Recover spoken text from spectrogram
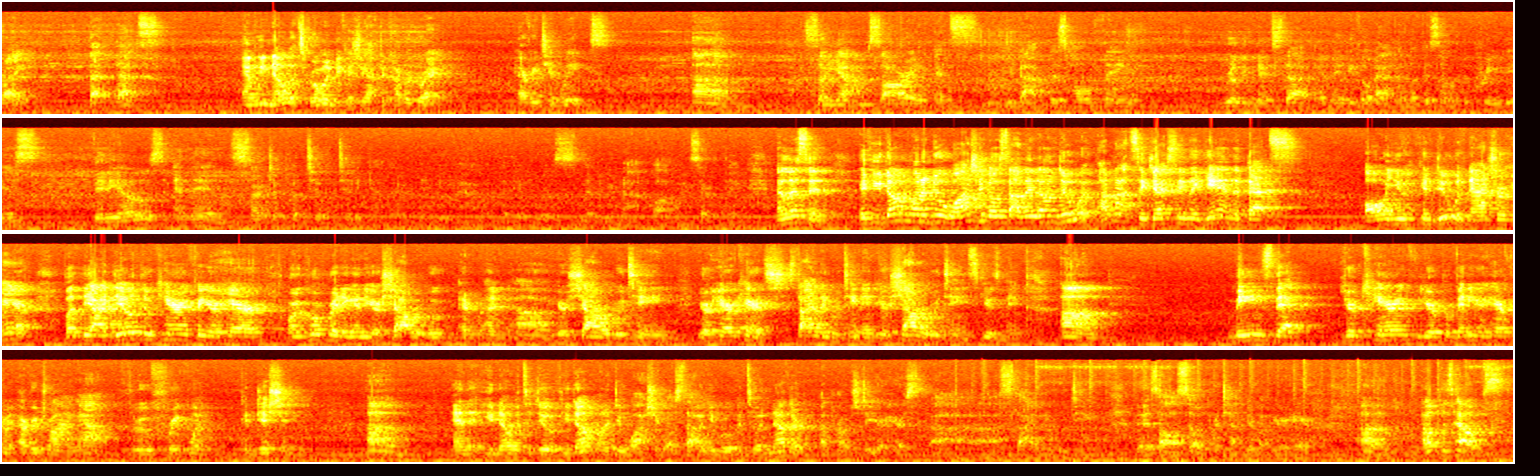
right? That that's, and we know it's growing because you have to cover gray every ten weeks. Um, so yeah, I'm sorry. It's you got this whole thing really mixed up, and maybe go back and look at some of the previous videos and then start to put two and two together. Maybe how it was, maybe you're not following certain things. And listen, if you don't want to do a wash and go style, then don't do it. I'm not suggesting again that that's all you can do with natural hair. But the ideal through caring for your hair or incorporating into your shower and, and uh, your shower routine, your hair care and styling routine into your shower routine, excuse me, um, means that you're caring, you're preventing your hair from ever drying out through frequent conditioning. Um, and that you know what to do. If you don't want to do wash and go style, you move into another approach to your hair uh, styling routine that is also protective of your hair. Um, I hope this helps.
